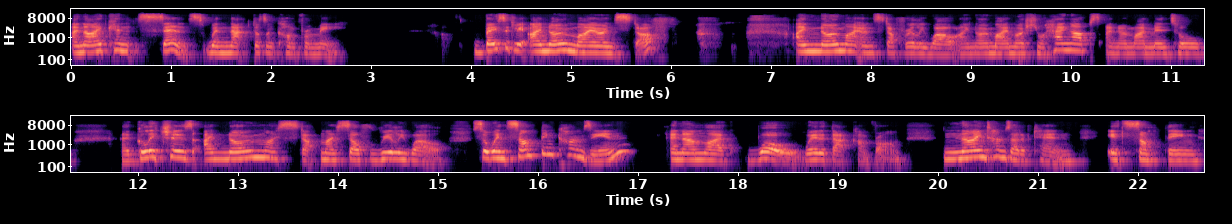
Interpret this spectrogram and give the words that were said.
And I can sense when that doesn't come from me. Basically, I know my own stuff. I know my own stuff really well. I know my emotional hangups. I know my mental uh, glitches. I know my stuff myself really well. So when something comes in and I'm like, whoa, where did that come from? Nine times out of 10, it's something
